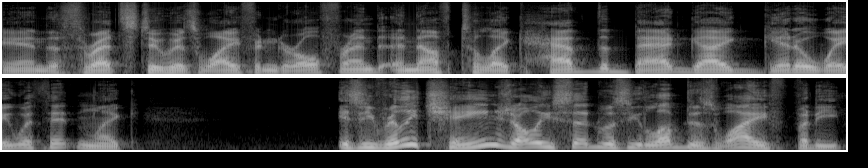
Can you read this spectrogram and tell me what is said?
and the threats to his wife and girlfriend enough to like have the bad guy get away with it and like is he really changed? All he said was he loved his wife but he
